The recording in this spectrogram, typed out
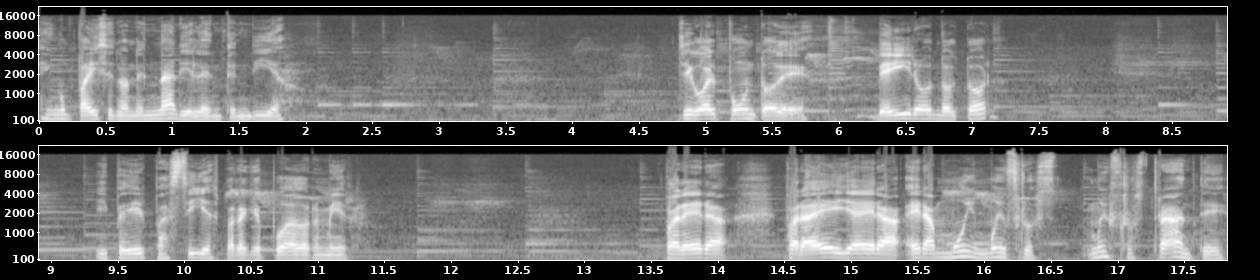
en un país en donde nadie le entendía. Llegó al punto de, de ir a un doctor y pedir pastillas para que pueda dormir para, era, para ella era, era muy, muy, muy frustrante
